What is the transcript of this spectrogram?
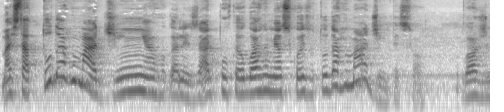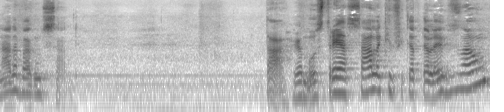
Mas tá tudo arrumadinho, organizado, porque eu guardo minhas coisas tudo arrumadinho, pessoal. Não gosto de nada bagunçado. Tá, já mostrei a sala que fica a televisão.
